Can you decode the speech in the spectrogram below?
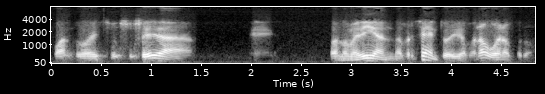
cuando eso suceda, eh, cuando me digan, la presento, digamos, no, bueno, pero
